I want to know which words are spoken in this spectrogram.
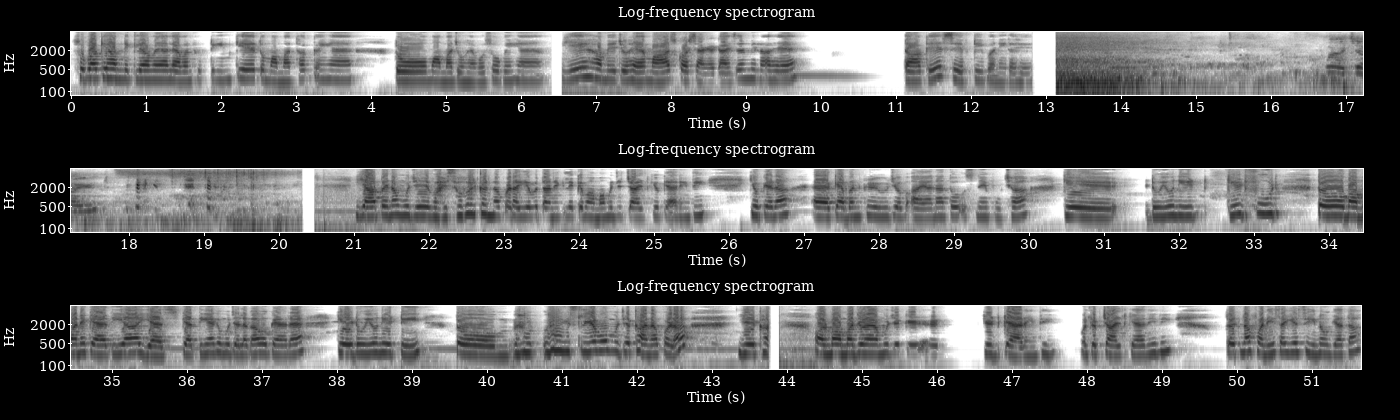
सुबह के हम निकले हुए हैं अलेवन फिफ्टीन के तो मामा थक गई हैं तो मामा जो है वो सो गई हैं। ये हमें जो है मास्क और सैनिटाइज़र मिला है ताकि सेफ्टी बनी रहे। यहाँ पे ना मुझे वॉइस ओवर करना पड़ा ये बताने के लिए कि मामा मुझे चाइल्ड क्यों कह रही थी क्योंकि ना कैबन क्रू जब आया ना तो उसने पूछा कि do you need kid food तो मामा ने कह दिया यस कहती हैं कि मुझे लगा वो कह रहा है कि डू यू नीड टी तो इसलिए वो मुझे खाना पड़ा, ये खा और मामा जो है मुझे किड कह रही थी मतलब चाइल्ड कह रही थी। तो इतना फनी सा ये सीन हो गया था।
